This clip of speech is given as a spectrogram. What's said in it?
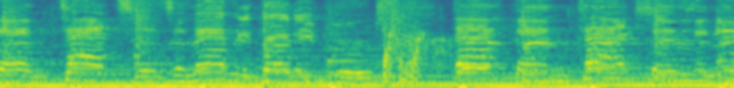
And taxes and everybody. Death and taxes and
